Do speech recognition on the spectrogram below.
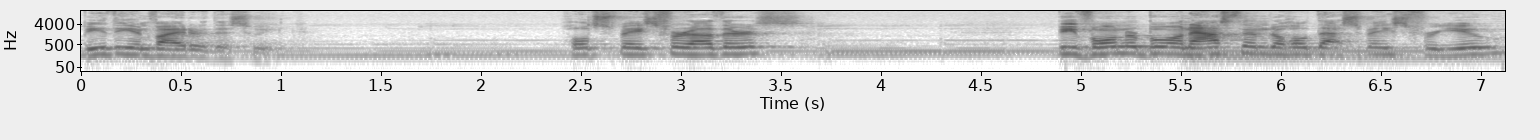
Be the inviter this week. Hold space for others be vulnerable and ask them to hold that space for you.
